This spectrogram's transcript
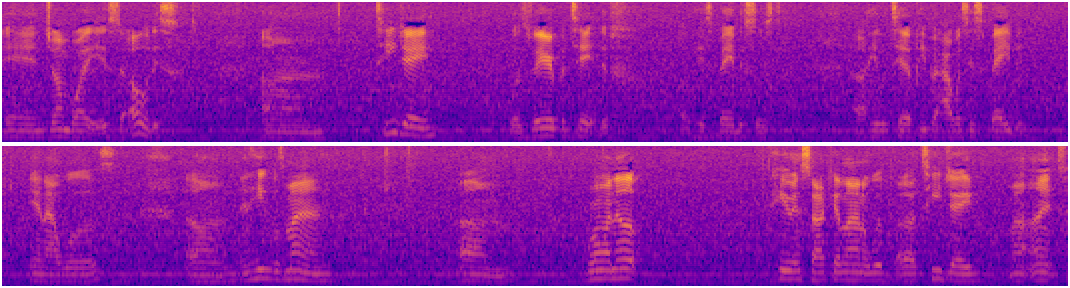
and John Boy is the oldest. Um, TJ was very protective of his baby sister. Uh, he would tell people I was his baby, and I was. Um, and he was mine. Um, growing up here in South Carolina with uh, TJ, my aunt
